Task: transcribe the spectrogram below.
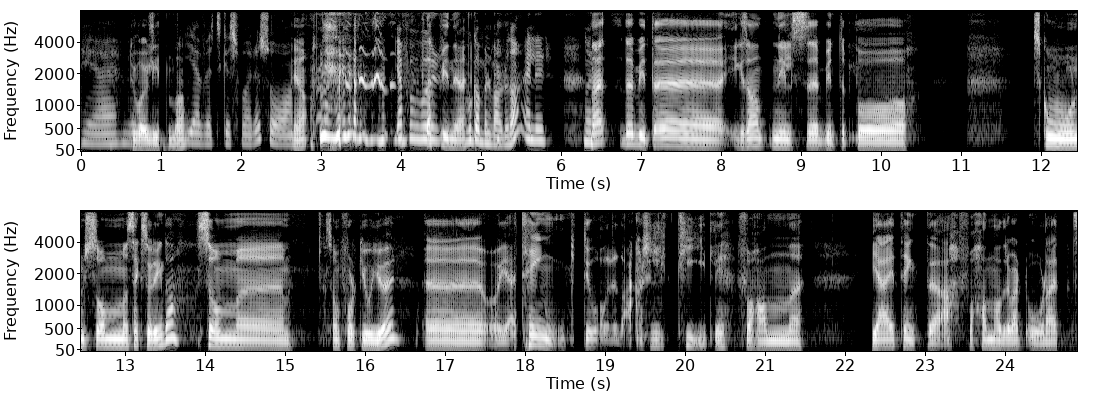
jeg, vet, Du var jo liten da. jeg vet ikke svaret, så Ja. Ja, for hvor, hvor gammel var du da? Eller når? Nei, det begynte Ikke sant? Nils begynte på skolen som seksåring, da. Som, eh, som folk jo gjør. Eh, og jeg tenkte jo allerede da kanskje litt tidlig, for han eh, Jeg tenkte ah, for han hadde det vært ålreit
